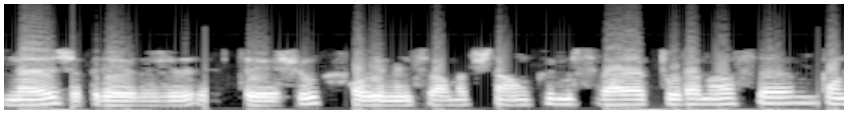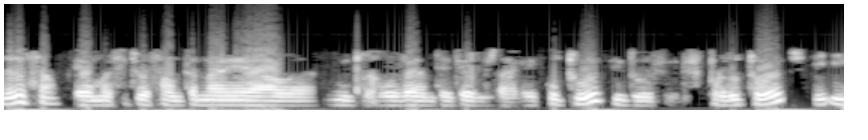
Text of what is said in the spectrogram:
mas a breve trecho, obviamente será uma questão que merecerá toda a nossa ponderação. É uma situação também ela muito relevante em termos da agricultura e dos, dos produtores e, e,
